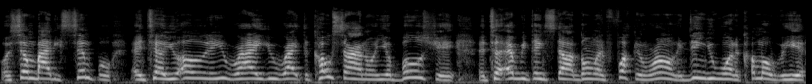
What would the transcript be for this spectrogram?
or somebody simple and tell you, oh, you right, you right, to co-sign on your bullshit until everything start going fucking wrong. And then you want to come over here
